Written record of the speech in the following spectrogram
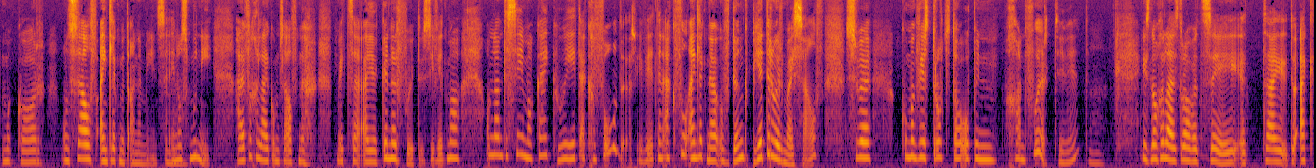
mekaar onsself eintlik met ander mense mm. en ons moenie. Hy vergelyk homself nou met sy eie kinderfoto's, jy weet, maar om dan te sê, maar kyk, hoe het ek gevorder? Jy weet, en ek voel eintlik nou of dink beter oor myself. So kom ek weer trots daarop en gaan voort, jy weet. Mm. Is nog 'n luisteraar wat sê, toe ek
